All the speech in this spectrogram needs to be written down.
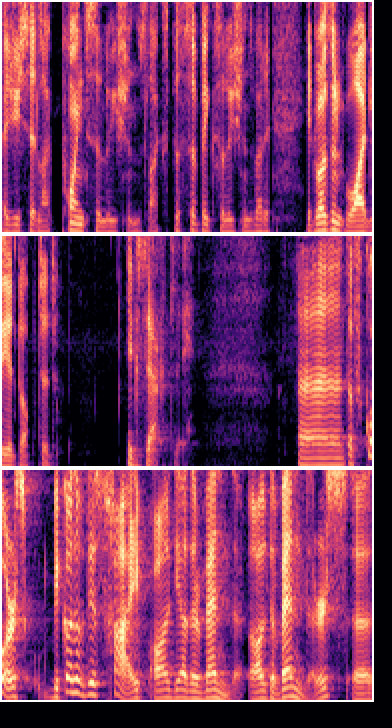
as you said, like point solutions, like specific solutions, but it, it wasn't widely adopted. Exactly. And of course, because of this hype, all the other vendor, all the vendors uh,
